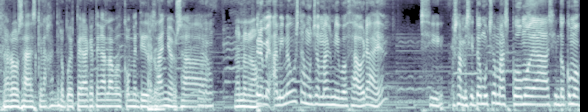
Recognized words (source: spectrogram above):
Claro, o sea, es que la gente no puede esperar que tengas la voz con 22 Claro. años. O sea, Claro. No, no, no. Pero me- a mí me gusta mucho más mi voz ahora, ¿eh? Sí, o sea, me siento mucho más cómoda, siento como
